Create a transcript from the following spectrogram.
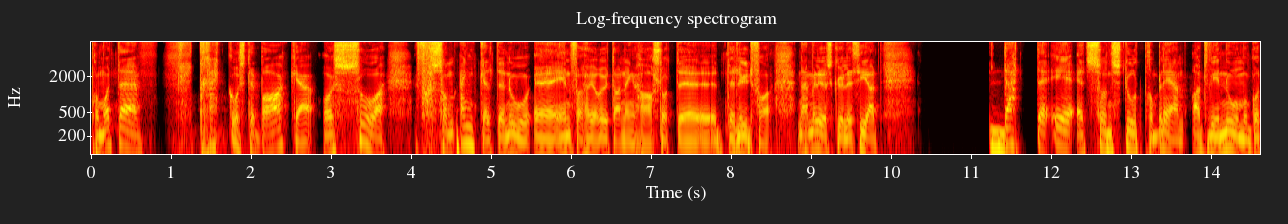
på en måte trekke oss tilbake, og så, som enkelte nå innenfor høyere utdanning har slått til lyd for, nemlig å skulle si at dette dette er et sånn stort problem at vi nå må gå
